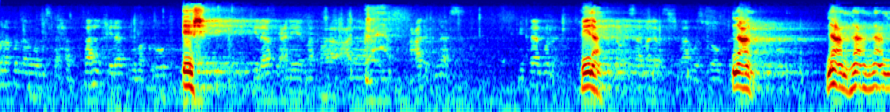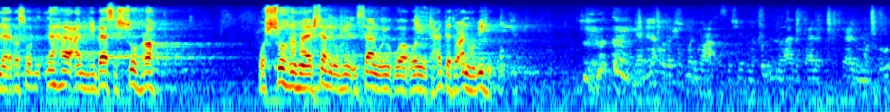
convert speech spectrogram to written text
هنا قلنا هو مستحب. فهل خلافه مكروه؟ إيش؟ خلاف يعني ما فعل على عادة الناس. مثال هنا. اي نعم لو ما لبس والثوب نعم. نعم نعم نعم الرسول نهى عن لباس الشهرة والشهرة ما يشتهر به الإنسان ويتحدث عنه به. يعني نأخذ الحكم المعاكس يا شيخ نقول إنه هذا فعل فعل مكروه.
